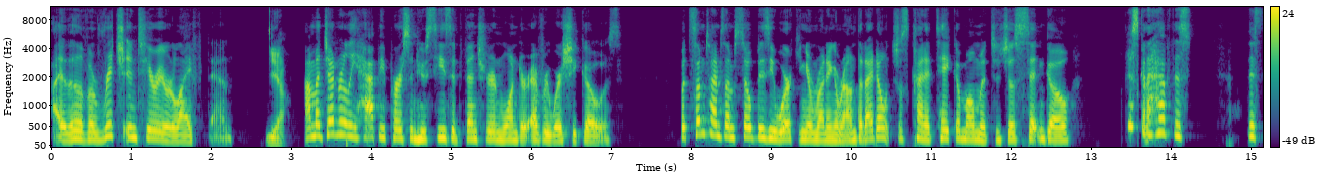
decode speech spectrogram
I live a rich interior life, Dan. yeah. I'm a generally happy person who sees adventure and wonder everywhere she goes. But sometimes I'm so busy working and running around that I don't just kind of take a moment to just sit and go, I'm just going to have this this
